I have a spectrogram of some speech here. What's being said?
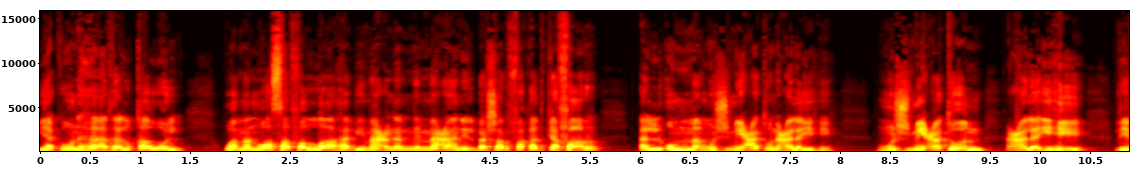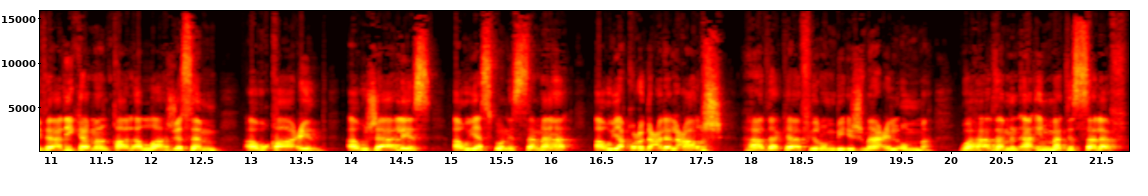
يكون هذا القول ومن وصف الله بمعنى من معاني البشر فقد كفر الأمة مجمعة عليه مجمعة عليه. لذلك من قال الله جسم أو قاعد أو جالس أو يسكن السماء أو يقعد على العرش هذا كافر بإجماع الأمة. وهذا من أئمة السلف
